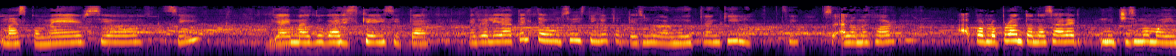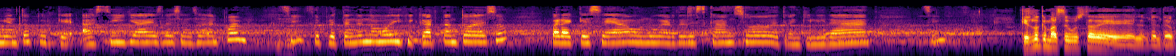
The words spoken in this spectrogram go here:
más comercio, ¿sí? Ya hay más lugares que visitar. En realidad el Teúl se distingue porque es un lugar muy tranquilo, ¿sí? a lo mejor, por lo pronto, no ver muchísimo movimiento porque así ya es la esencia del pueblo, ¿sí? Se pretende no modificar tanto eso para que sea un lugar de descanso, de tranquilidad, ¿sí? ¿Qué es lo que más te gusta del, del Teúl?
